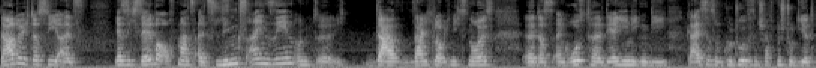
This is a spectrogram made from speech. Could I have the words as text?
Dadurch, dass sie als ja, sich selber oftmals als links einsehen und äh, ich, da sage ich glaube ich nichts Neues, äh, dass ein Großteil derjenigen, die Geistes- und Kulturwissenschaften studiert,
